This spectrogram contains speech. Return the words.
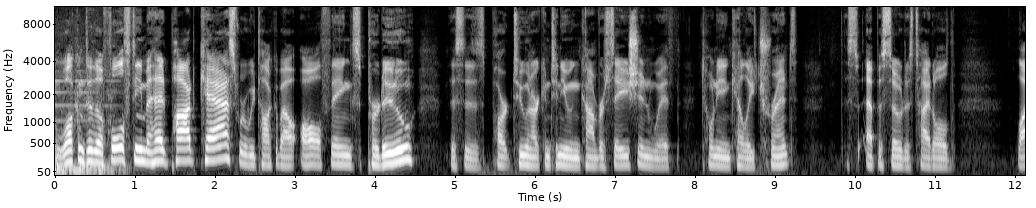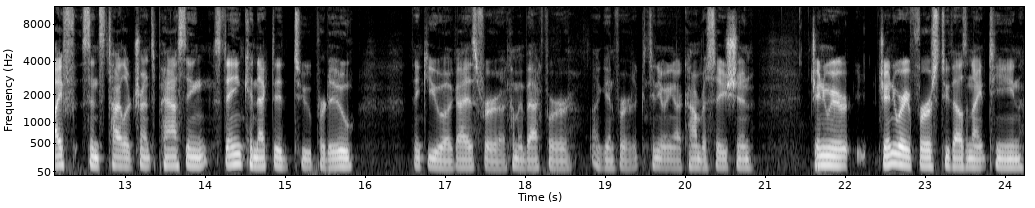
Welcome to the Full Steam Ahead podcast, where we talk about all things Purdue. This is part two in our continuing conversation with Tony and Kelly Trent. This episode is titled Life Since Tyler Trent's Passing Staying Connected to Purdue. Thank you, uh, guys, for uh, coming back for again for continuing our conversation. January January first, two thousand nineteen,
